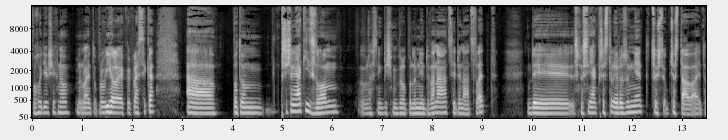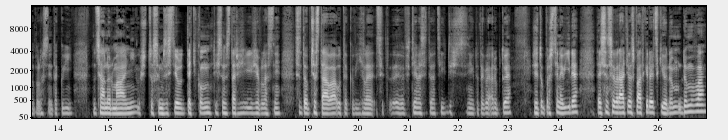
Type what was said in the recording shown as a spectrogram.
pohodě všechno, normálně to probíhalo jako klasika. A potom přišel nějaký zlom, vlastně když mi bylo podle mě 12, 11 let, kdy jsme si nějak přestali rozumět, což se občas stává, je to vlastně takový docela normální, už to jsem zjistil teď, když jsem starší, že vlastně se to občas stává u takovýchhle, v těchto situacích, když se někdo takhle adoptuje, že to prostě nevíde. Takže jsem se vrátil zpátky do dětského dom, domova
